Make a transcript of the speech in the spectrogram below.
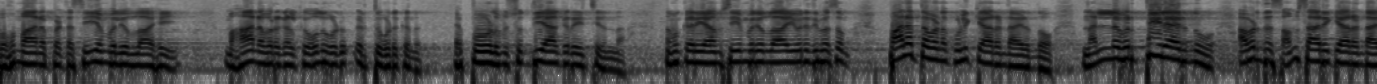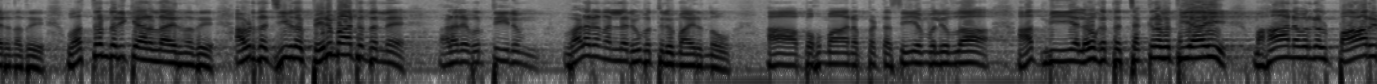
ബഹുമാനപ്പെട്ട സി എം വലിയുല്ലാഹി മഹാനവറുകൾക്ക് ഒതു കൊടു എടുത്തു കൊടുക്കുന്നത്. എപ്പോഴും ശുദ്ധി ആഗ്രഹിച്ചിരുന്ന. നമുക്കറിയാം സി എം വലിയുല്ലാഹി ഒരു ദിവസം പലതവണ കുളിക്കാറുണ്ടായിരുന്നു? നല്ല വൃത്തിയിലായിരുന്നു അവിടുന്ന് സംസാരിക്കാറുണ്ടായിരുന്നത് വസ്ത്രം ധരിക്കാറുണ്ടായിരുന്നത്. അവിടുത്തെ ജീവിത പെരുമാറ്റം തന്നെ വളരെ വൃത്തിയിലും വളരെ നല്ല രൂപത്തിലുമായിരുന്നു. ആ ബഹുമാനപ്പെട്ട സി എം വലിയുള്ള ആത്മീയ ലോകത്തെ ചക്രവർത്തിയായി മഹാനവറുകൾ പാറി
